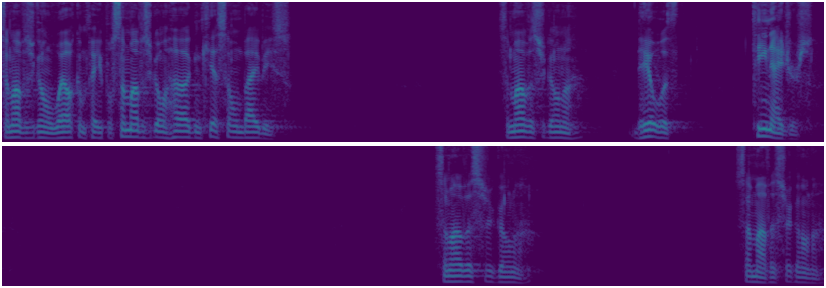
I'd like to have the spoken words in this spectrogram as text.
some of us are going to welcome people. Some of us are going to hug and kiss on babies. Some of us are going to deal with teenagers. Some of us are going to, some of us are going to,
